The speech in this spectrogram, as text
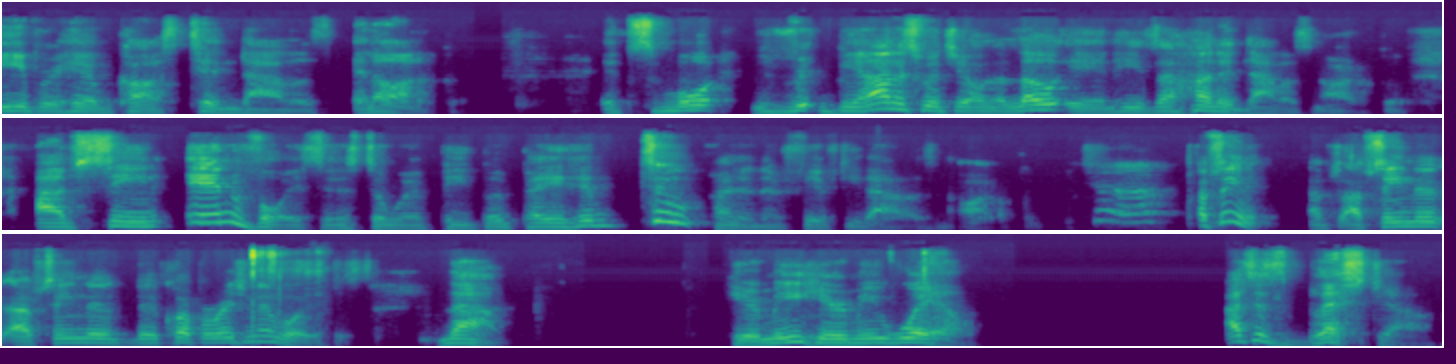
Ibrahim costs ten dollars an article. It's more. Be honest with you, on the low end, he's hundred dollars an article. I've seen invoices to where people paid him two hundred and fifty dollars an article. I've seen it. I've, I've seen the I've seen the, the corporation invoices. Now, hear me, hear me well. I just blessed y'all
